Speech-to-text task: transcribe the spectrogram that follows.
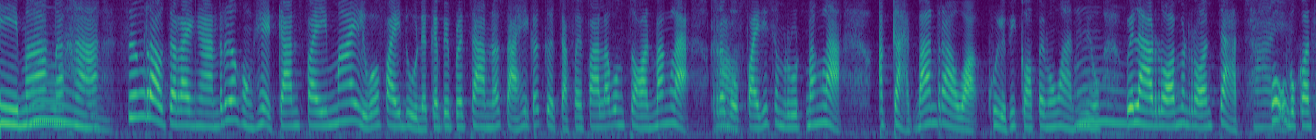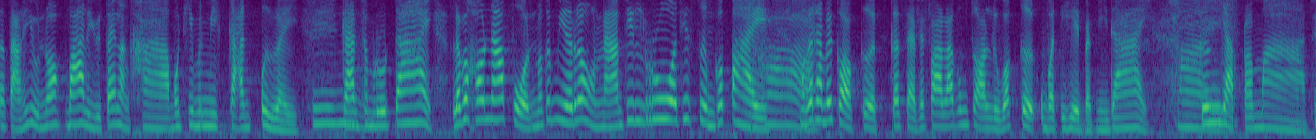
ดีมากนะคะอืมซึ่งเราจะรายงานเรื่องของเหตุการณ์ไฟไหม้หรือว่าไฟดูดเนี่ยกันเป็นประจำแล้วสาเหตุก็เกิดจากไฟฟ้าลัดวงจรบ้างล่ะค่ะระบบไฟที่ชำรุดบ้างล่ะ อากาศบ้านเราอะคุยกับพี่ก๊อฟไปเมื่อวานพี่มิวอืมเวลาร้อนมันร้อนจัด ใช่พวกอุปกรณ์ต่างๆที่อยู่นอกบ้านหรืออยู่ใต้หลังคาบางทีมันมีการเปื่อย จริงการชำรุดได้ แล้วพอเข้าหน้าฝนมันก็มีเรื่องของน้ำที่รั่วที่ซึมเข้าไป ค่ะ มันก็ทำให้ก่อเกิดกระแสไฟฟ้าลัดวงจร หรือว่าเกิดอุบัติเหตุแบบนี้ได้ ใช่ซึ่งอย่าประมาท จ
